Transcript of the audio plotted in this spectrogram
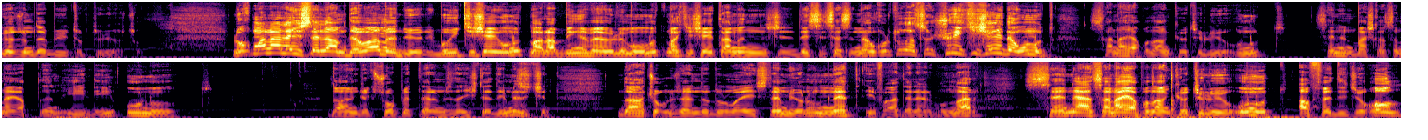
gözümde büyütüp duruyorsun? Lokman Aleyhisselam devam ediyor. Bu iki şeyi unutma. Rabbini ve ölümü unutma ki şeytanın desisesinden kurtulasın. Şu iki şeyi de unut. Sana yapılan kötülüğü unut. Senin başkasına yaptığın iyiliği unut. Daha önceki sohbetlerimizde işlediğimiz için daha çok üzerinde durmayı istemiyorum. Net ifadeler bunlar. Sana, sana yapılan kötülüğü unut, affedici ol,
